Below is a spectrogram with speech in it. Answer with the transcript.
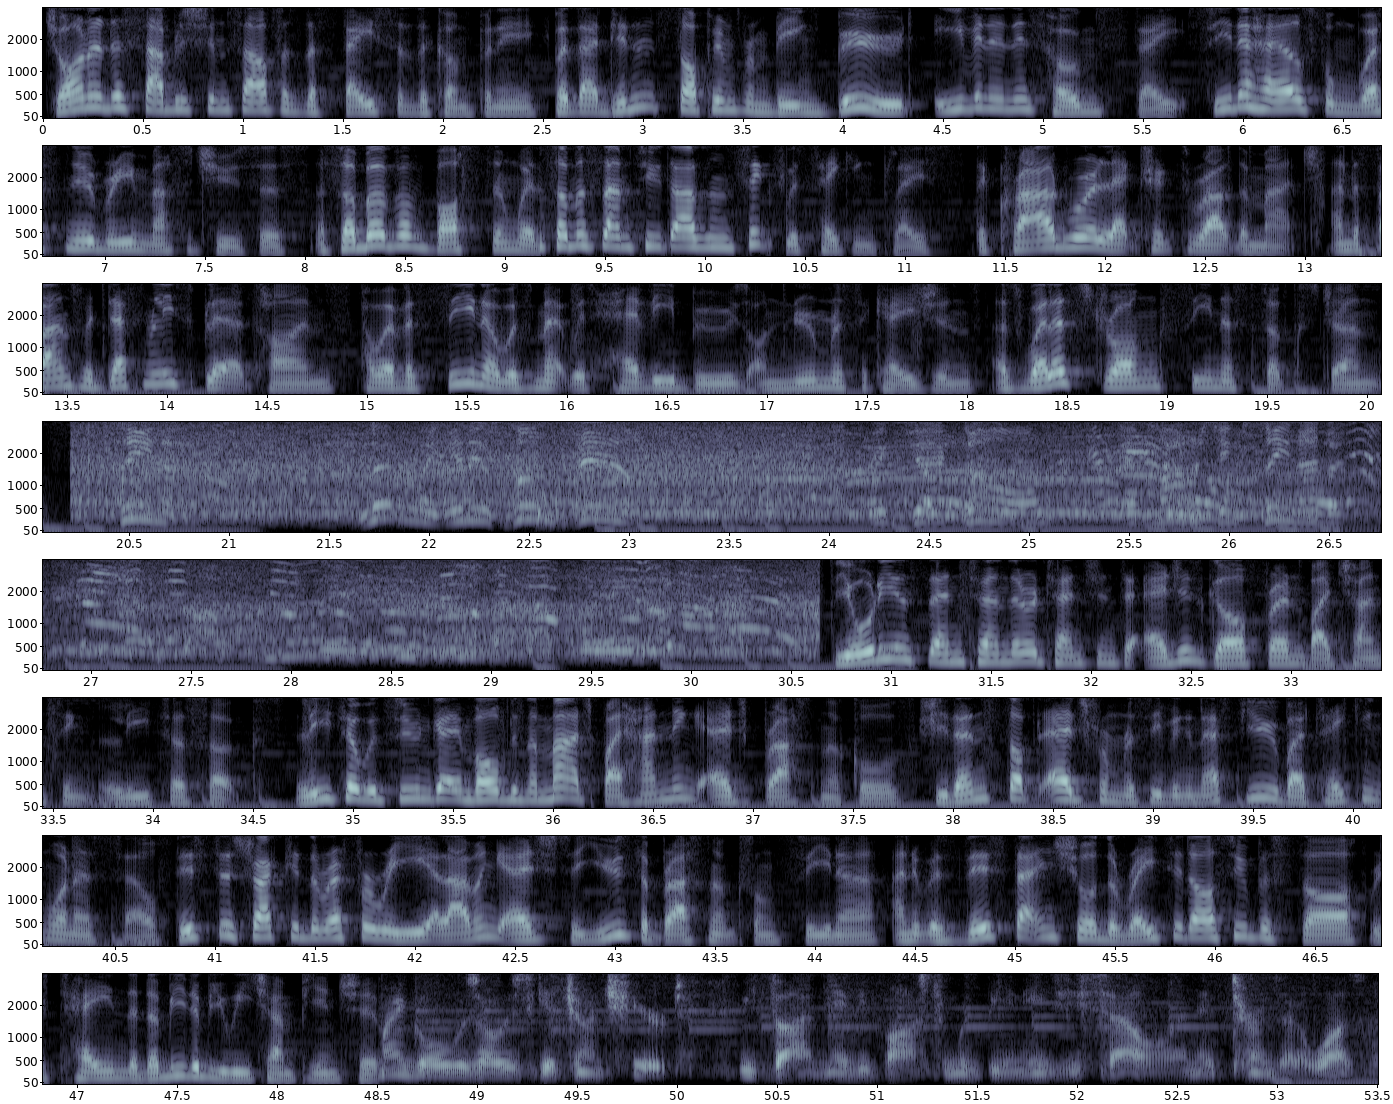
John had established himself as the face of the company, but that didn't stop him from being booed even in his home state. Cena hails from West Newbury, Massachusetts, a suburb of Boston where SummerSlam 2006 was taking place. The crowd were electric throughout the match, and the fans were definitely split at times. However, Cena was met with heavy boos on numerous occasions, as well as strong Cena sucks chants. Cena, literally in his hometown. Big Jack Dawn admonishing Cena. The audience then turned their attention to Edge's girlfriend by chanting Lita sucks. Lita would soon get involved in the match by handing Edge brass knuckles. She then stopped Edge from receiving an FU by taking one herself. This distracted the referee, allowing Edge to use the brass knucks on Cena, and it was this that ensured the rated R superstar retained the WWE Championship. My goal was always to get John cheered. We thought maybe Boston would be an easy sell, and it turns out it wasn't.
